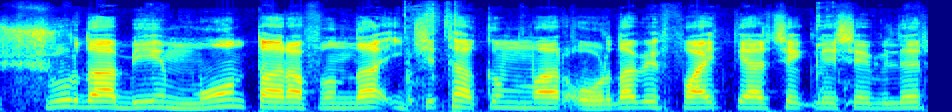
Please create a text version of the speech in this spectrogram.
Şurada bir Mon tarafında iki takım var. Orada bir fight gerçekleşebilir.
